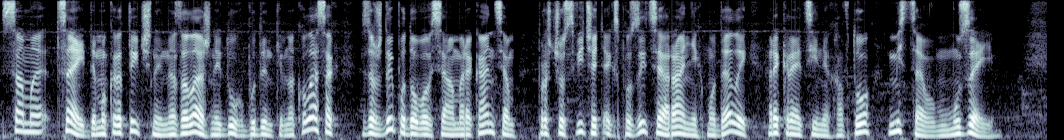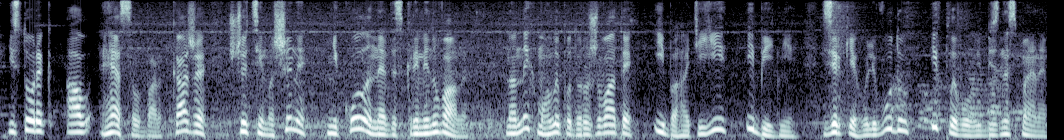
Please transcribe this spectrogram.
Саме цей демократичний незалежний дух будинків на колесах завжди подобався американцям, про що свідчить експозиція ранніх моделей рекреаційних авто в місцевому музеї. Історик Ал Геселбард каже, що ці машини ніколи не дискримінували. На них могли подорожувати і багатії, і бідні, зірки Голівуду і впливові бізнесмени.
